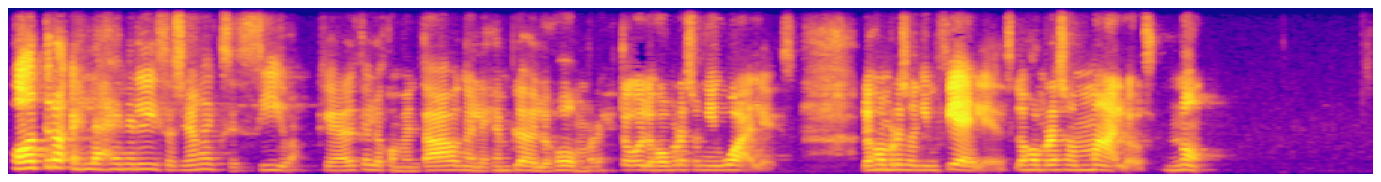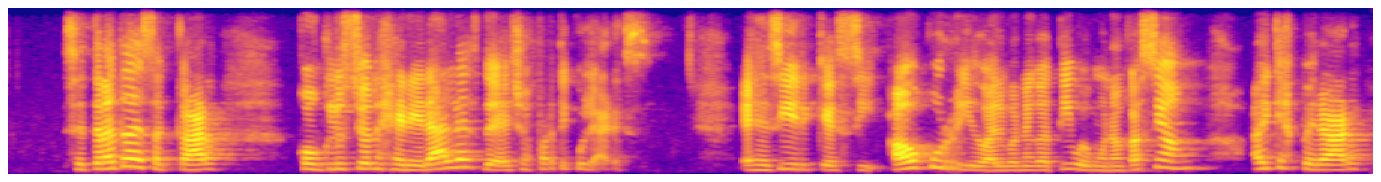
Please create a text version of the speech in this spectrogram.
Otro es la generalización excesiva, que era el que lo comentaba en el ejemplo de los hombres. Todos los hombres son iguales, los hombres son infieles, los hombres son malos. No. Se trata de sacar conclusiones generales de hechos particulares. Es decir, que si ha ocurrido algo negativo en una ocasión, hay que esperar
